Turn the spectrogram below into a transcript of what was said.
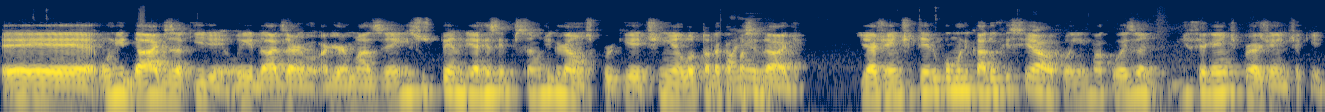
é, unidades aqui, unidades de armazém, suspender a recepção de grãos, porque tinha lotada a capacidade. E a gente teve comunicado oficial, foi uma coisa diferente para a gente aqui.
